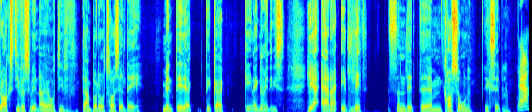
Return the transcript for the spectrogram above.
Drugs, de forsvinder jo, de damper dog trods alt af. Men det der, det gør gener ikke nødvendigvis. Her er der et lidt, sådan lidt øhm, gråzone eksempel. Ja.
